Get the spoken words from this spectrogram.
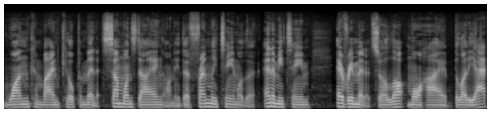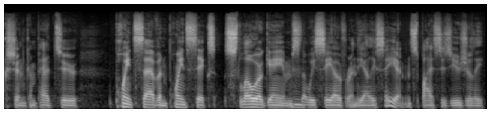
one combined kill per minute. Someone's dying on either the friendly team or the enemy team every minute. So a lot more high bloody action compared to 0.7, 0.6 slower games mm. that we see over in the LEC. And Splyce is usually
